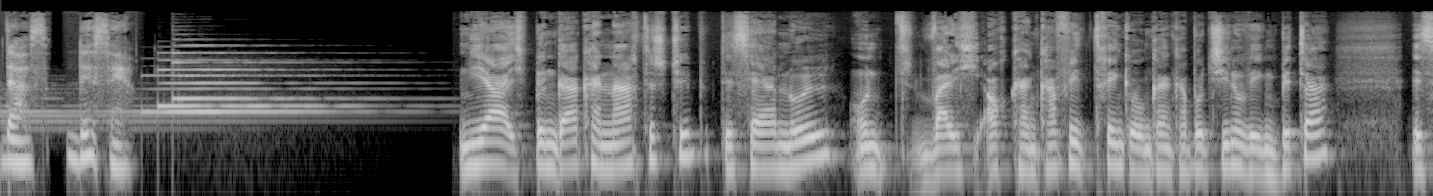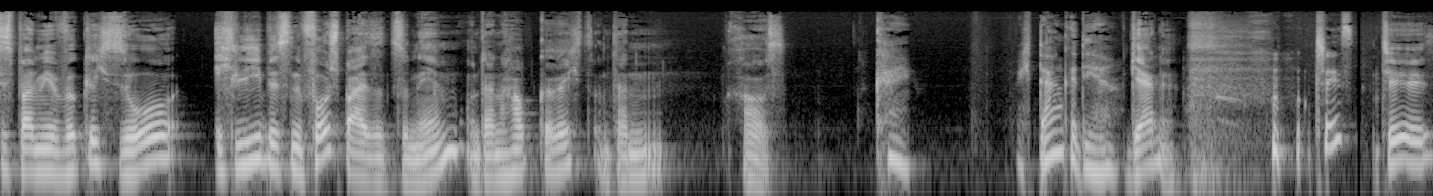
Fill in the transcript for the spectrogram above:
das Dessert. Ja, ich bin gar kein Nachtischtyp, Dessert null. Und weil ich auch keinen Kaffee trinke und kein Cappuccino wegen bitter, ist es bei mir wirklich so, ich liebe es, eine Vorspeise zu nehmen und dann Hauptgericht und dann raus. Okay. Ich danke dir. Gerne. Tschüss. Tschüss.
